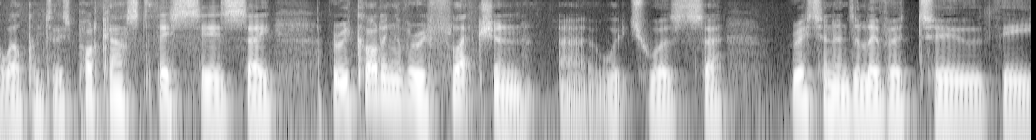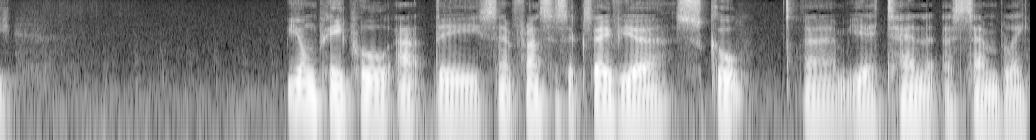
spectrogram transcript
welcome to this podcast. This is a, a recording of a reflection uh, which was uh, written and delivered to the young people at the St Francis Xavier School, um, Year 10 Assembly.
